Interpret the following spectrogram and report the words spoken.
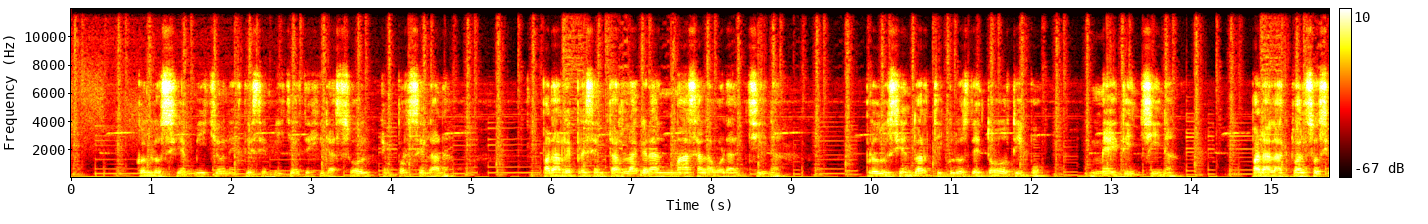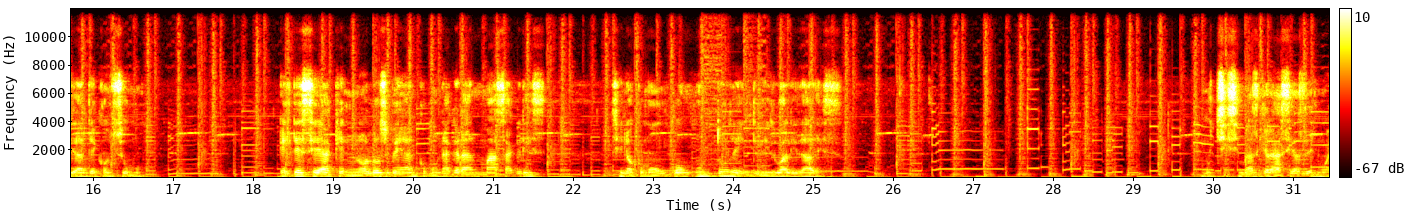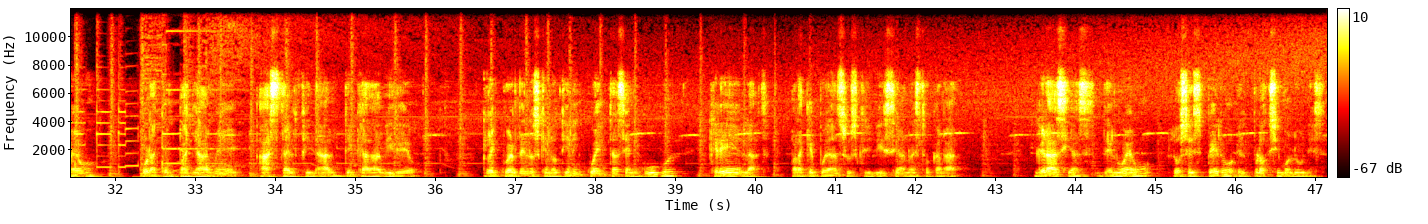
con los 100 millones de semillas de girasol en porcelana para representar la gran masa laboral china produciendo artículos de todo tipo, made in China, para la actual sociedad de consumo. Él desea que no los vean como una gran masa gris, sino como un conjunto de individualidades. Muchísimas gracias de nuevo por acompañarme hasta el final de cada video. Recuerden los que no tienen cuentas en Google, créenlas para que puedan suscribirse a nuestro canal. Gracias de nuevo, los espero el próximo lunes.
